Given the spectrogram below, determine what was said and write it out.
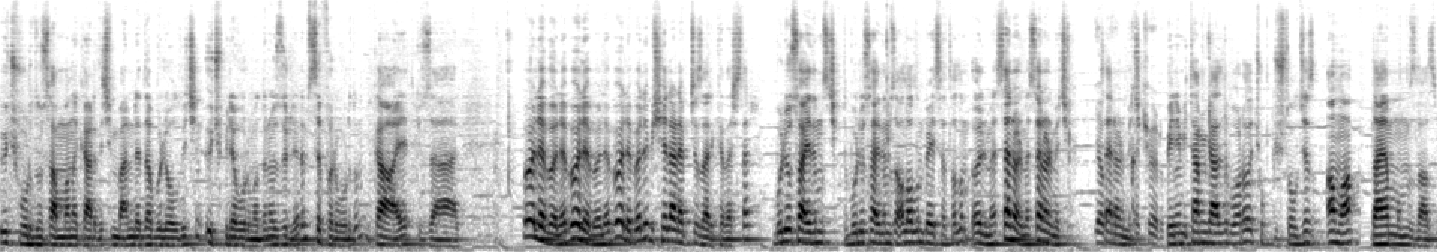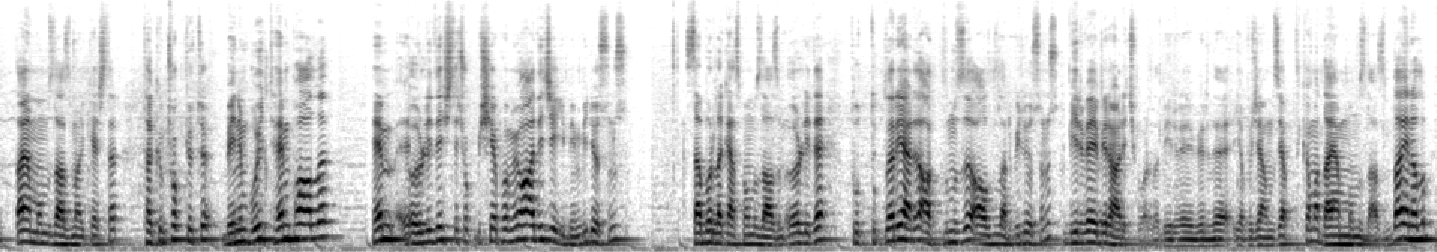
3 vurdun sen bana kardeşim. Ben de W olduğu için 3 bile vurmadın. Özür dilerim. 0 vurdun. Gayet güzel. Böyle böyle böyle böyle böyle böyle bir şeyler yapacağız arkadaşlar. Blue side'ımız çıktı. Blue side'ımızı alalım, base atalım. Ölme. Sen ölme, sen ölme çık. Yok, sen ölme kaçıyorum. çık. Benim item geldi bu arada. Çok güçlü olacağız ama dayanmamız lazım. Dayanmamız lazım arkadaşlar. Takım çok kötü. Benim build hem pahalı hem early'de işte çok bir şey yapamıyor. ADC gibiyim biliyorsunuz. Sabırla kasmamız lazım. Early'de tuttukları yerde aklımızı aldılar biliyorsunuz. 1v1 hariç bu arada. 1v1'de yapacağımızı yaptık ama dayanmamız lazım. Dayanalım.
